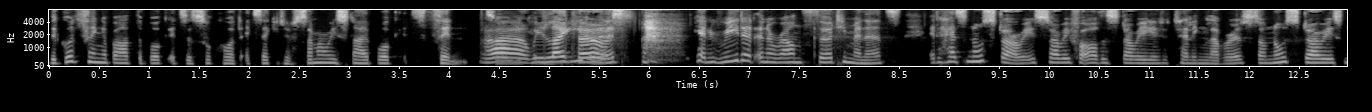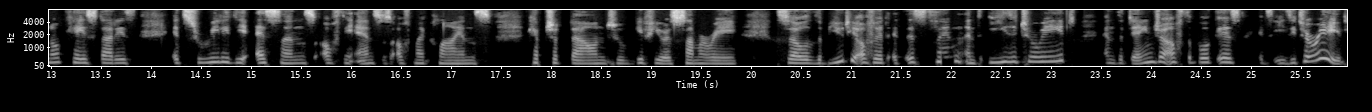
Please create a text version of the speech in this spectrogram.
The good thing about the book, it's a so-called executive summary style book. It's thin. Ah, so we like those. can read it in around 30 minutes. It has no story. Sorry for all the storytelling lovers. So no stories, no case studies. It's really the essence of the answers of my clients captured down to give you a summary. So the beauty of it, it is thin and easy to read. And the danger of the book is it's easy to read.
